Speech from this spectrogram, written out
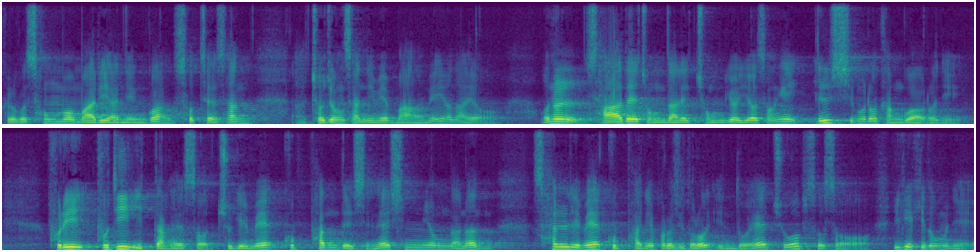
그리고 성모 마리아님과 소태산 아, 조정사님의 마음에 연하여 오늘 4대 종단의 종교 여성이 일심으로 강구하노니 불이 부디 이 땅에서 죽임의 구판 대신에 심령나는 살림의 구판이 벌어지도록 인도해 주옵소서. 이게 기도문이에요.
